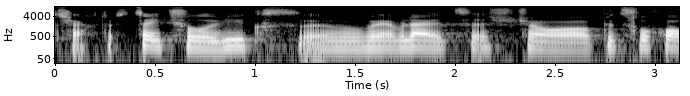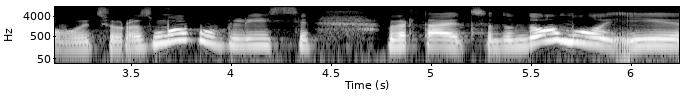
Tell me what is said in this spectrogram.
ще хтось, цей чоловік е, виявляється, що підслуховує цю розмову в лісі, вертається додому, і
